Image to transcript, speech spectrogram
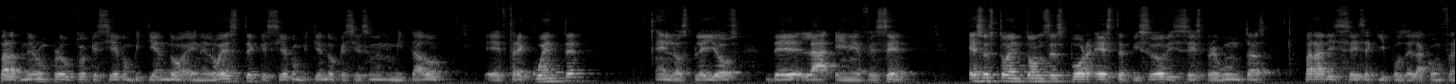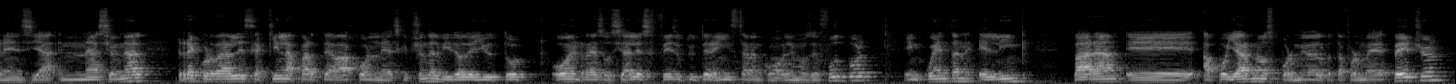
para tener un producto que siga compitiendo en el oeste, que siga compitiendo, que siga siendo un invitado eh, frecuente en los playoffs de la NFC. Eso es todo entonces por este episodio, 16 preguntas para 16 equipos de la conferencia nacional. Recordarles que aquí en la parte de abajo, en la descripción del video de YouTube o en redes sociales, Facebook, Twitter e Instagram, como hablemos de fútbol, encuentran el link para eh, apoyarnos por medio de la plataforma de Patreon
